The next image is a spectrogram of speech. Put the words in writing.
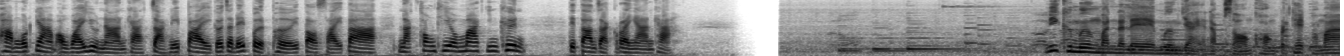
ความงดงามเอาไว้อยู่นานค่ะ จากนี้ไปก็จะได้เปิดเผยต่อสายตานักท่องเที่ยวมากยิ่งขึ้น ติดตามจากรายงานค่ะ นี่คือเมืองมันนาเลเมืองใหญ่อันดับสองของประเทศพม่า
